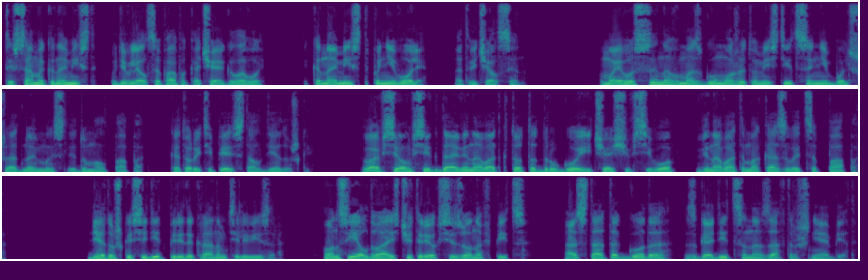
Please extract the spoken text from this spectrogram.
ты сам экономист», — удивлялся папа, качая головой. «Экономист по неволе», — отвечал сын. «У моего сына в мозгу может уместиться не больше одной мысли», — думал папа, который теперь стал дедушкой. Во всем всегда виноват кто-то другой, и чаще всего виноватым оказывается папа. Дедушка сидит перед экраном телевизора. Он съел два из четырех сезонов пиццы. Остаток года сгодится на завтрашний обед.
